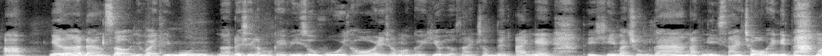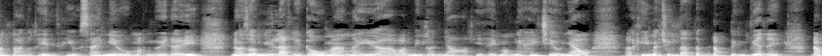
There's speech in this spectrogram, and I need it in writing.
À, nghe rất là đáng sợ. Như vậy thì moon à, đây chỉ là một cái ví dụ vui thôi để cho mọi người hiểu được rằng trong tiếng anh ấy. Thì khi mà chúng ta ngắt nghỉ sai chỗ thì người ta hoàn toàn có thể hiểu sai nghĩa của mọi người đấy. Nó giống như là cái câu mà ngày à, bọn mình còn nhỏ thì thấy mọi người hay trêu nhau. À, khi mà chúng ta tập đọc tiếng việt ấy, đọc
